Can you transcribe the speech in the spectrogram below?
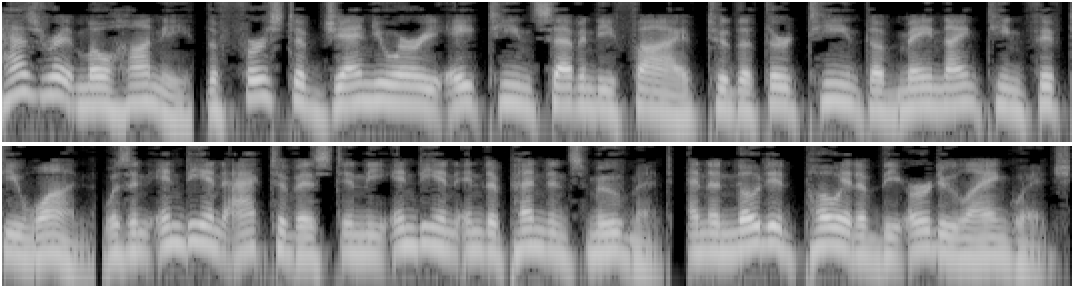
Hazrat Mohani, the 1st of January 1875 to the 13th of May 1951, was an Indian activist in the Indian independence movement and a noted poet of the Urdu language.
